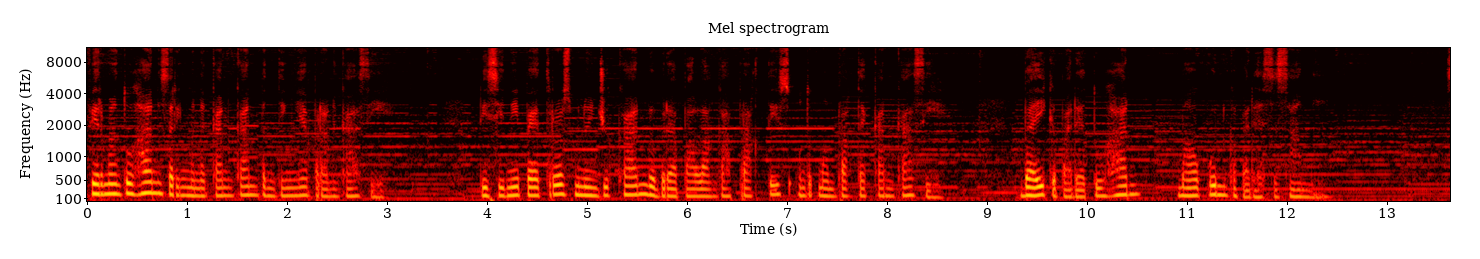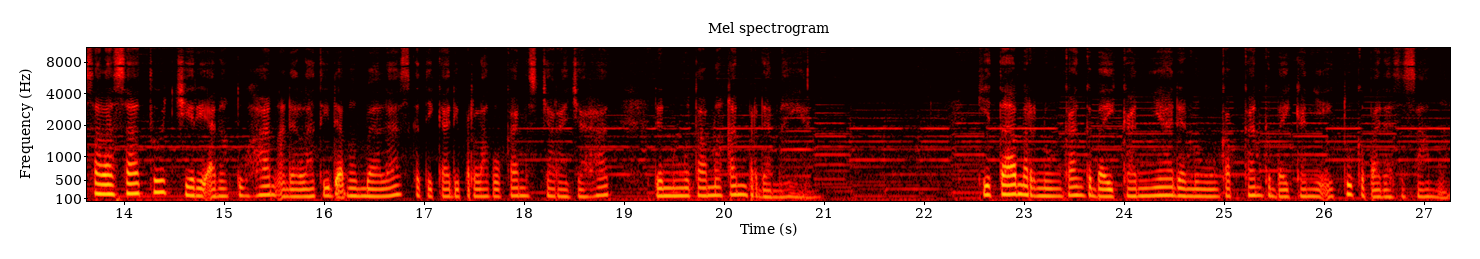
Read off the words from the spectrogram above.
Firman Tuhan sering menekankan pentingnya peran kasih. Di sini Petrus menunjukkan beberapa langkah praktis untuk mempraktekkan kasih, baik kepada Tuhan maupun kepada sesama. Salah satu ciri anak Tuhan adalah tidak membalas ketika diperlakukan secara jahat dan mengutamakan perdamaian. Kita merenungkan kebaikannya dan mengungkapkan kebaikannya itu kepada sesama.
